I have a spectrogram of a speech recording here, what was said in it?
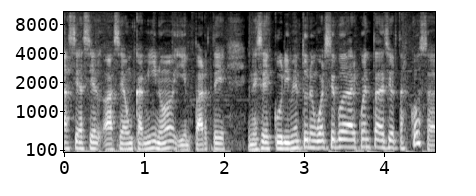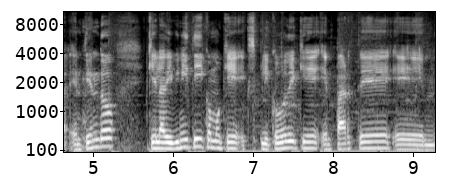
hacia, hacia un camino y en parte en ese descubrimiento uno igual se puede dar cuenta de ciertas cosas. Entiendo que la Divinity como que explicó de que en parte eh,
